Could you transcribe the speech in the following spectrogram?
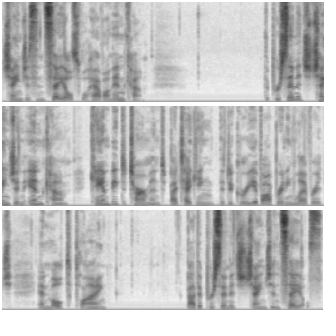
changes in sales will have on income. The percentage change in income can be determined by taking the degree of operating leverage and multiplying by the percentage change in sales.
